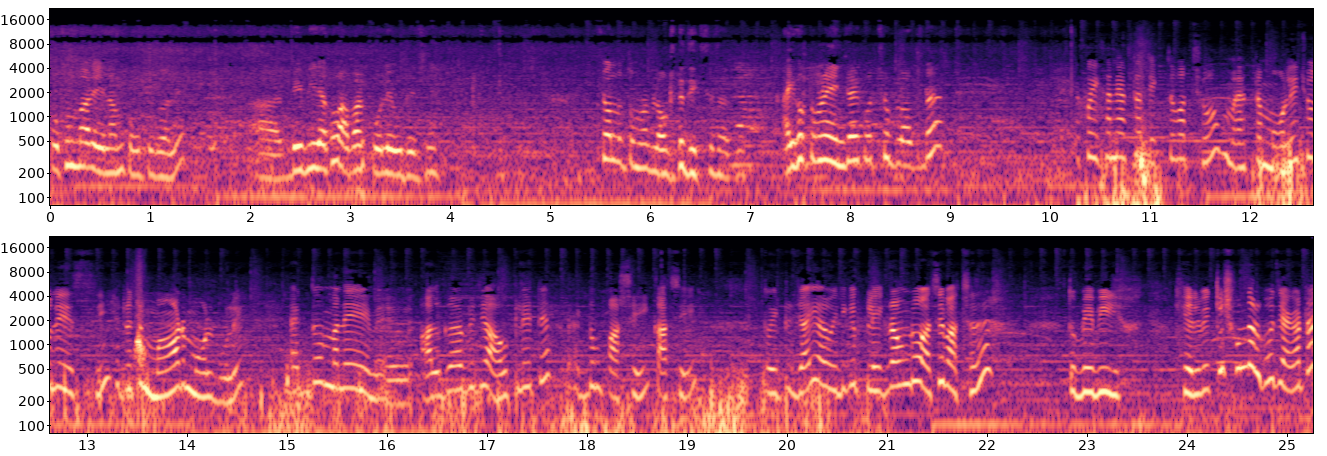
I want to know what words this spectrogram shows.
প্রথমবার এলাম পর্তুগালে। আর বেবি দেখো আবার কোলে উঠেছে। চলো তোমরা ব্লগটা দেখতে থাকো। আই হোপ তোমরা এনজয় করছ ব্লগটা দেখো এখানে একটা দেখতে পাচ্ছ একটা মলে চলে এসেছি। সেটা হচ্ছে মার মল বলে। একদম মানে আলগাবে যে আউটলেটে একদম পাশেই কাছেই। তো একটু যাই আর ওইদিকে প্লেগ্রাউন্ডও আছে বাচ্চাদের। তো বেবি খেলবে। কি সুন্দর গো জায়গাটা।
